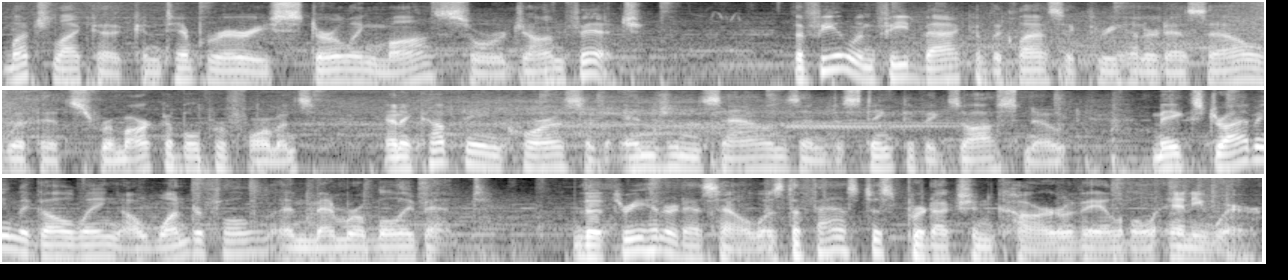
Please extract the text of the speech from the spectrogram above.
much like a contemporary Stirling Moss or John Fitch. The feel and feedback of the classic 300 SL with its remarkable performance and accompanying chorus of engine sounds and distinctive exhaust note makes driving the Gullwing a wonderful and memorable event. The 300 SL was the fastest production car available anywhere,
